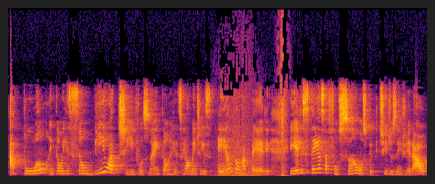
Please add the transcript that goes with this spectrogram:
atuam, então eles são bioativos, né? Então eles, realmente eles entram na pele e eles têm essa função, os peptídeos em geral,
